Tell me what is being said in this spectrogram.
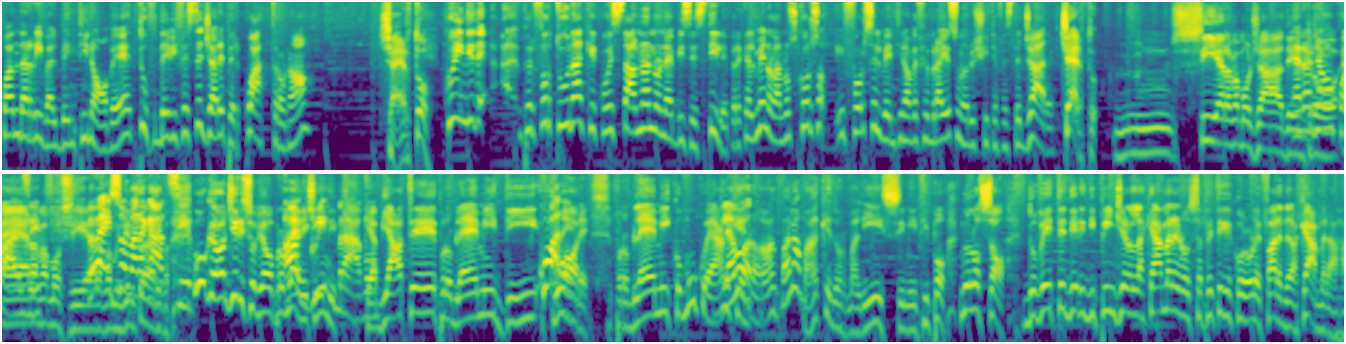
quando arriva il 29, tu devi festeggiare per 4, no? Certo. Quindi de- eh, per fortuna che quest'anno non è bisestile, perché almeno l'anno scorso forse il 29 febbraio sono riusciti a festeggiare. Certo, mm, sì, eravamo già dentro. Eravamo quasi. Eravamo sì. Vabbè, eravamo insomma, ragazzi. Comunque oggi risolviamo problemi. oggi, quindi bravo. che abbiate problemi di Cuore. cuore, problemi comunque anche. lavoro. Ma no, ma anche normalissimi. Tipo, non lo so, dovete di- ridipingere la camera e non sapete che colore fare della camera.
